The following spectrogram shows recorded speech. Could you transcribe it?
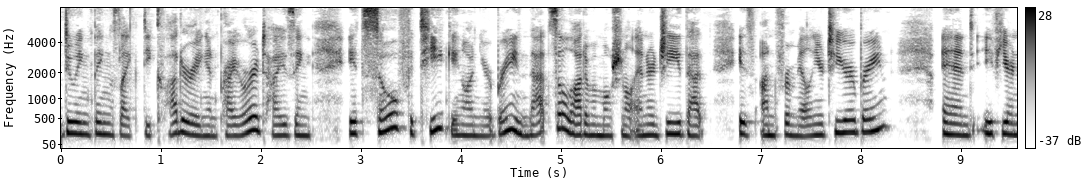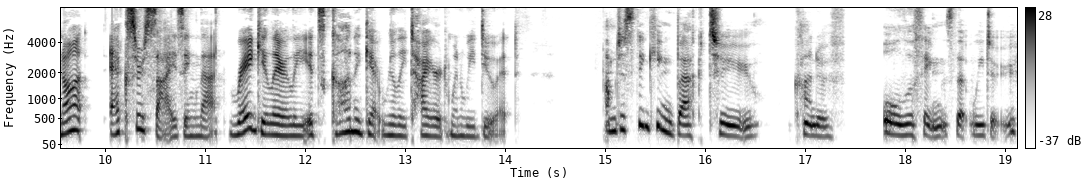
doing things like decluttering and prioritizing, it's so fatiguing on your brain. That's a lot of emotional energy that is unfamiliar to your brain. And if you're not exercising that regularly, it's going to get really tired when we do it. I'm just thinking back to kind of all the things that we do.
